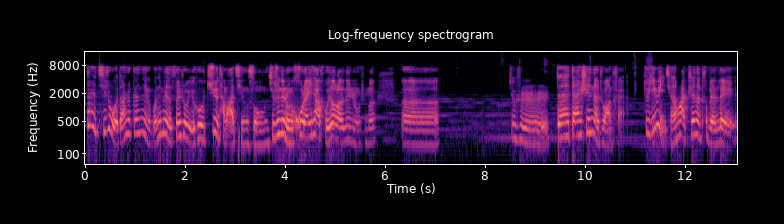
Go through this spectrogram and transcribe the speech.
但是其实我当时跟那个国内妹子分手以后，巨他妈轻松，就是那种忽然一下回到了那种什么，呃，就是单单身的状态。就因为以前的话真的特别累，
